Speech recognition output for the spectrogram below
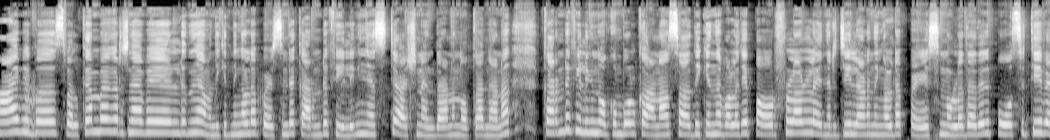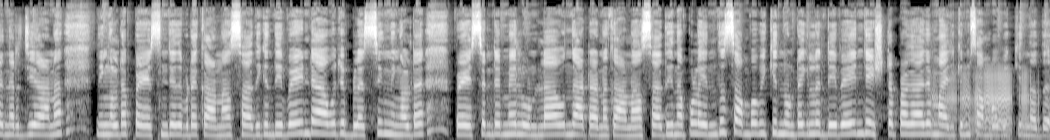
Hi viewers welcome back Arjuna world ഞാൻ വന്നിരിക്കുന്നത് നിങ്ങളുടെ പേഴ്സന്റെ കറണ്ട് ഫീലിംഗ് നെക്സ്റ്റ് ആക്ഷൻ എന്താണെന്ന് നോക്കാനാണ്. കറണ്ട് ഫീലിംഗ് നോക്കുമ്പോൾ കാണാൻ സാധിക്കുന്ന വളരെ പവർഫുൾ എനർജിയിലാണ് നിങ്ങളുടെ പേഴ്സൺ ഉള്ളത്. അതായത് പോസിറ്റീവ് എനർജിയാണ് നിങ്ങളുടെ പേഴ്സന്റെ ഇവിടെ കാണാൻ സാധിക്കുന്നത്. ഇവയുടെ ആ ഒരു ബ്ലെസ്സിങ് നിങ്ങളുടെ പേഴ്സന്റെ മേൽ ഉണ്ടാവുന്നതായിട്ടാണ് കാണാൻ സാധിക്കുന്നത്. അപ്പോൾ എന്ത് സംഭവിക്കുന്നുണ്ടെങ്കിലും ഡിവൈന്റെ ഇഷ്ടപ്രകാരമായിരിക്കും സംഭവിക്കുന്നത്.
